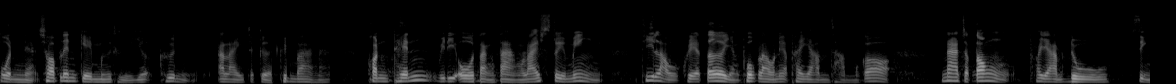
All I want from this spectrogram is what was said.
คนเนี่ยชอบเล่นเกมมือถือเยอะขึ้นอะไรจะเกิดขึ้นบ้างนะคอนเทนต์วิดีโอต่างๆไลฟ์สตรีมมิ่งที่เหล่าครีเอเตอร์อย่างพวกเราเนี่ยพยายามทำก็น่าจะต้องพยายามดูสิ่ง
